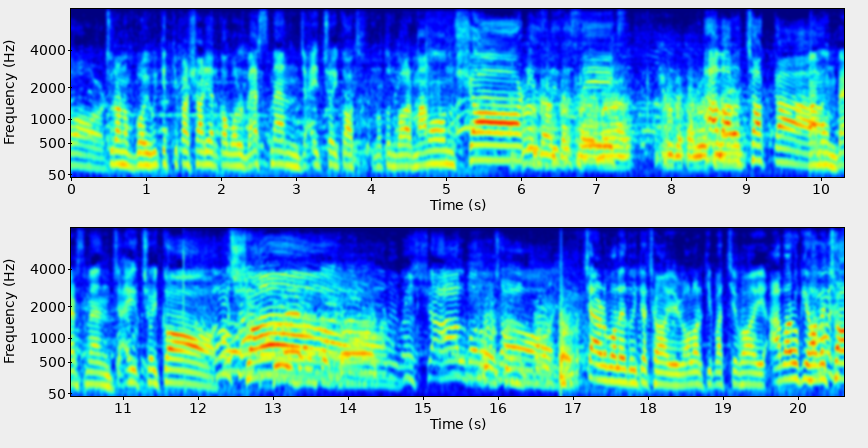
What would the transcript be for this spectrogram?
গড চুরানব্বই উইকেট কিপার সারিয়ার কবল ব্যাটসম্যান জাহিদ সৈকত। নতুন bowler Mamun shot is this six আবারও ছক্কা। মামুন ব্যাটসম্যান জাহিদ সৈকত। বিশাল বড় ছয়। চার বলে দুইটা ছয় বলার কি পাচ্ছে ভয় আবারও কি হবে ছয়?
